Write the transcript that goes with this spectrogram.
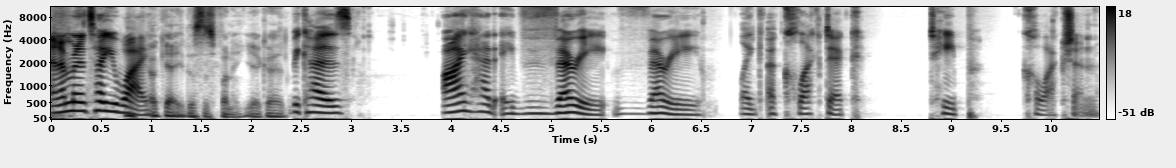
And I'm going to tell you why. Okay, this is funny. Yeah, go ahead. Because I had a very, very like eclectic tape collection.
